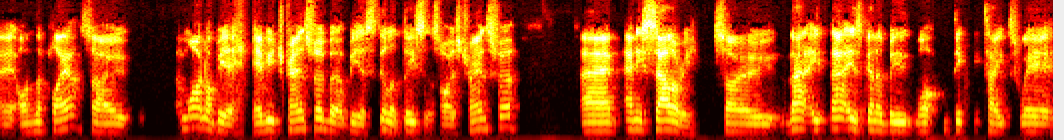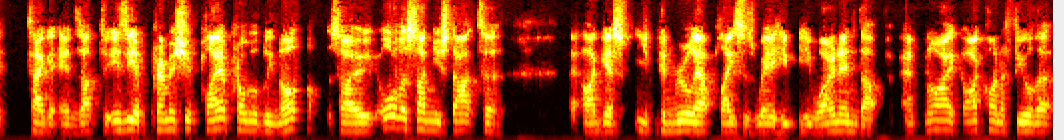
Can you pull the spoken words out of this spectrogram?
uh, on the player. So it might not be a heavy transfer, but it'll be a, still a decent sized transfer. Um, and his salary. So that that is going to be what dictates where Taggart ends up to. Is he a premiership player? Probably not. So all of a sudden you start to, I guess you can rule out places where he, he won't end up. And I, I kind of feel that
